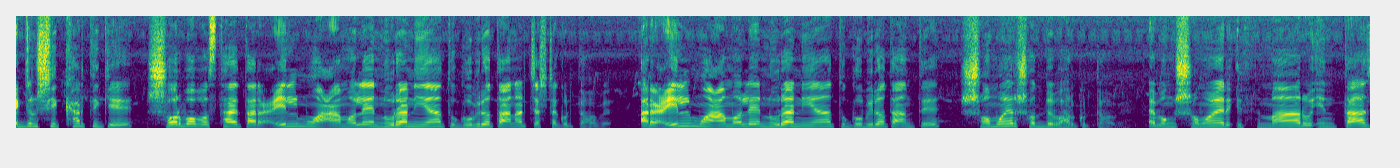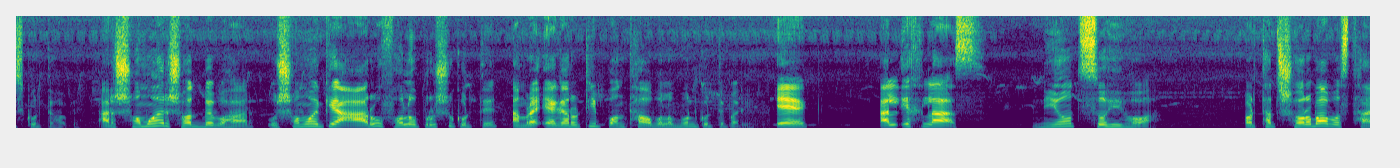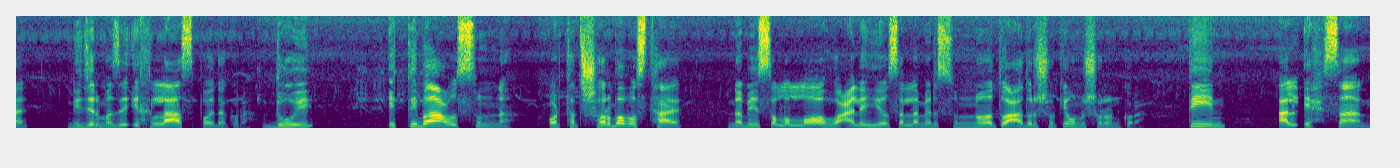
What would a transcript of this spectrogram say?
একজন শিক্ষার্থীকে সর্বাবস্থায় তার ইলম ও আমলে নুরানিয়া তু গভীরতা আনার চেষ্টা করতে হবে। আর ইলম ও আমলে নুরানিয়া তু গভীরতা আনতে সময়ের সদ্ব্যবহার করতে হবে এবং সময়ের ইসমার ও ইনতাজ করতে হবে। আর সময়ের সদ্ব্যবহার ও সময়কে আরও ফলপ্রসূ করতে আমরা এগারোটি পন্থা অবলম্বন করতে পারি। এক আল ইখলাস নিয়ত সহি হওয়া। অর্থাৎ সর্বাবস্থায় নিজের মাঝে ইখলাস পয়দা করা। দুই ইত্তিবা ও সুন্না অর্থাৎ সর্বাবস্থায় নবী সাল আলহি আসাল্লামের সুন্নত আদর্শকে অনুসরণ করা। তিন আল ইহসান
